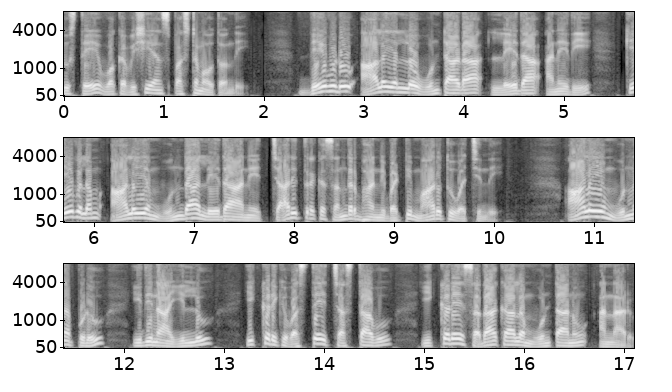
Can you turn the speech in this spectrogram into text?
చూస్తే ఒక విషయం స్పష్టమవుతోంది. దేవుడు ఆలయంలో ఉంటాడా లేదా అనేది కేవలం ఆలయం ఉందా లేదా అనే చారిత్రక సందర్భాన్ని బట్టి మారుతూ వచ్చింది. ఆలయం ఉన్నప్పుడు ఇది నా ఇల్లు ఇక్కడికి వస్తే చస్తావు ఇక్కడే సదాకాలం ఉంటాను అన్నారు.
